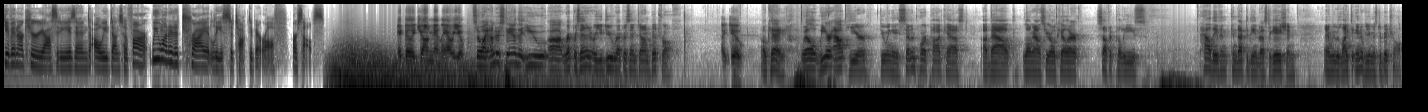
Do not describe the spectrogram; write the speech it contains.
given our curiosities and all we've done so far, we wanted to try at least to talk to Bittrolff ourselves. Hey, Billy, John Manley, how are you? So I understand that you uh, represented or you do represent John Bittrolff. I do. Okay. Well, we are out here doing a seven part podcast about Long Island serial killer, Suffolk police, how they've conducted the investigation, and we would like to interview Mr. Bittrolff.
